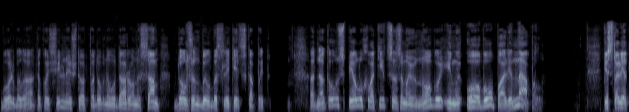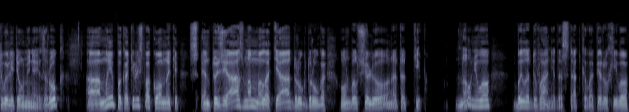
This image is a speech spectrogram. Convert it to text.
Боль была такой сильной, что от подобного удара он и сам должен был бы слететь с копыт. Однако успел ухватиться за мою ногу, и мы оба упали на пол. Пистолет вылетел у меня из рук, а мы покатились по комнате с энтузиазмом, молотя друг друга. Он был силен, этот тип. Но у него было два недостатка. Во-первых, его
